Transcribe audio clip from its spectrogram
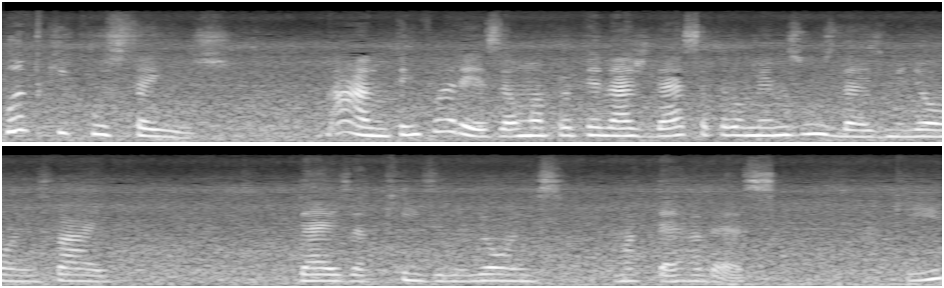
Quanto que custa isso? Ah, não tem clareza. Uma propriedade dessa, pelo menos uns 10 milhões, vai. 10 a 15 milhões, uma terra dessa. Aqui,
